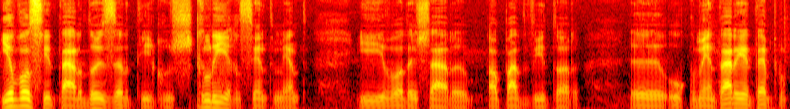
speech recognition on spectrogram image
Eu vou citar dois artigos que li recentemente e vou deixar ao Padre Vítor uh, o comentário, até porque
